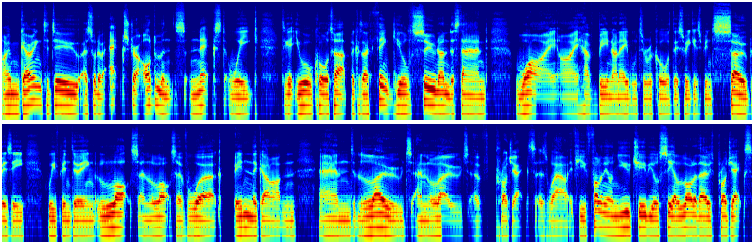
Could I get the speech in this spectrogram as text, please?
I'm going to do a sort of extra oddments next week to get you all caught up because I think you'll soon understand why I have been unable to record this week. It's been so busy. We've been doing lots and lots of work in the garden and loads and loads of projects as well. If you follow me on YouTube, you'll see a lot of those projects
